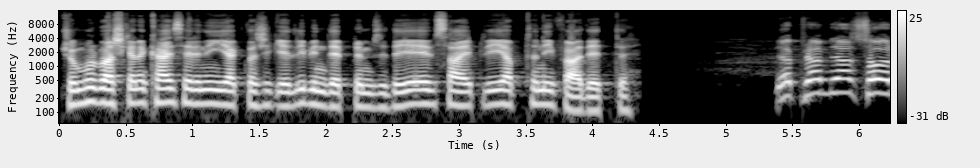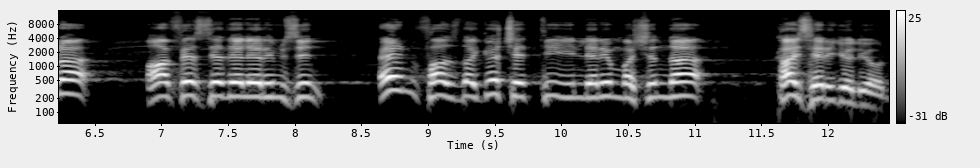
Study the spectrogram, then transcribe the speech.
Cumhurbaşkanı Kayseri'nin yaklaşık 50 bin depremzedeye ev sahipliği yaptığını ifade etti. Depremden sonra afetzedelerimizin en fazla göç ettiği illerin başında Kayseri geliyordu.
